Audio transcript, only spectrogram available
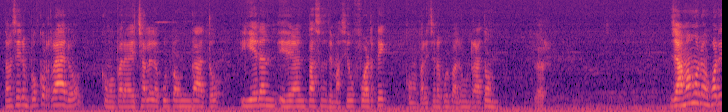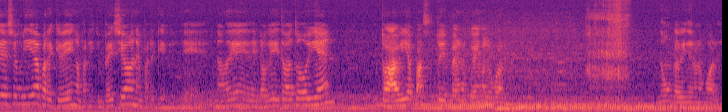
Entonces era un poco raro como para echarle la culpa a un gato y eran, y eran pasos demasiado fuertes como para echar la culpa a algún ratón. Claro. Llamamos a los guardias de seguridad para que vengan, para que inspeccionen, para que eh, nos den de lo que estaba todo bien. Todavía pasa, estoy esperando que vengan los guardias. Nunca vinieron los guardias.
